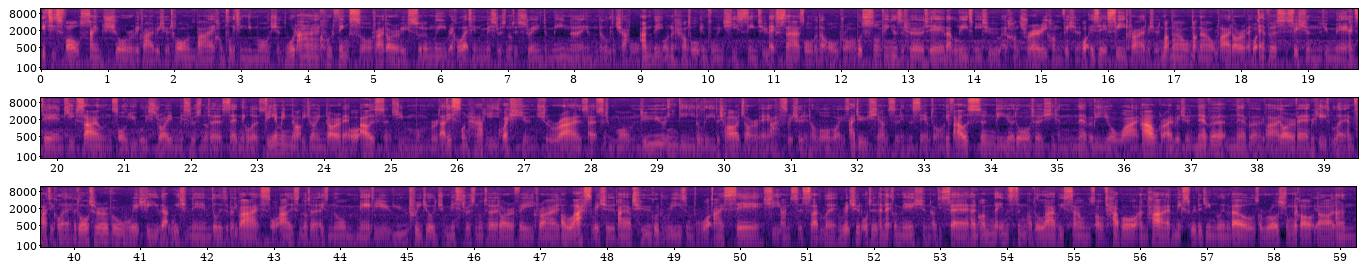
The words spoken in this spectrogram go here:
It is false, I am sure of it, cried Richard, torn by conflicting emotions. Would I could think so, cried Dorothy, suddenly recollecting Mistress Nutter's strange demeanour in the little chapel, and the unaccountable influence she seemed to exercise over the old room. But something has occurred today that leads me to a contrary conviction. What is it? Speak, cried Richard. Not now, not now, replied Dorothy. Whatever suspicions you may entertain, keep silence, or you will destroy Mistress Nutter, said Nicholas. Fear me not, rejoined Dorothy, or Alizon, she murmured, that this unhappy question should arise at such a moment. Do you indeed believe the charge, Dorothy? asked Richard in a low voice. I do, she answered in the same tone. If Alizon be your daughter, she can never be your wife. How? cried Richard. Never, never, replied Dorothy repeatedly, emphatically. The daughter of a witch be that witch named Elizabeth Device, or Alice Nutter, is no mate for you. You prejudge Mistress Nutter, Dorothy cried. Alas, Richard, I have too good reason for what I say, she answered sadly. Richard uttered an exclamation of despair, and on the instant of the lively sounds of tabor and pipe mixed with the jingling of bells arose from the courtyard, and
